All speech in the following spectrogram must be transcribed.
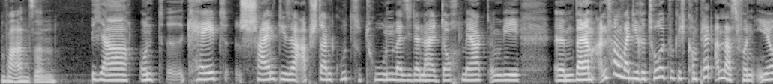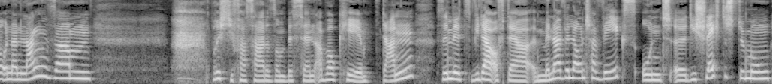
Wahnsinn. Ja, und äh, Kate scheint dieser Abstand gut zu tun, weil sie dann halt doch merkt, irgendwie, ähm, weil am Anfang war die Rhetorik wirklich komplett anders von ihr und dann langsam bricht die Fassade so ein bisschen, aber okay. Dann sind wir jetzt wieder auf der Männervilla unterwegs und äh, die schlechte Stimmung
